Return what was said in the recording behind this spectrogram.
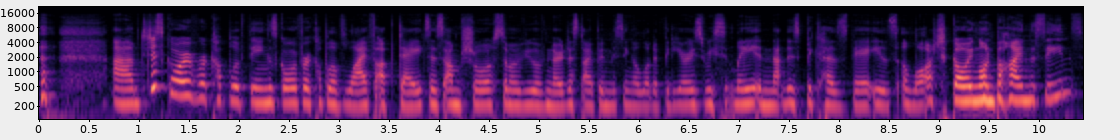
um, to just go over a couple of things, go over a couple of life updates. As I'm sure some of you have noticed, I've been missing a lot of videos recently, and that is because there is a lot going on behind the scenes.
